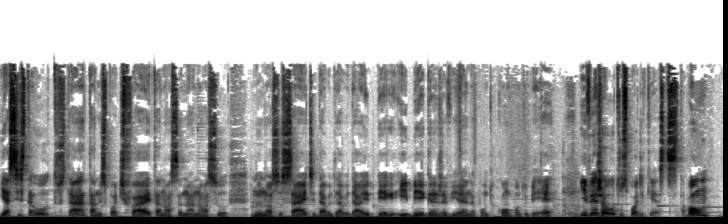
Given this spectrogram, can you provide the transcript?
e assista outros, tá? Tá no Spotify, tá nossa, no, nosso, no nosso site www.ibgranjaviana.com.br e veja outros podcasts, tá bom?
